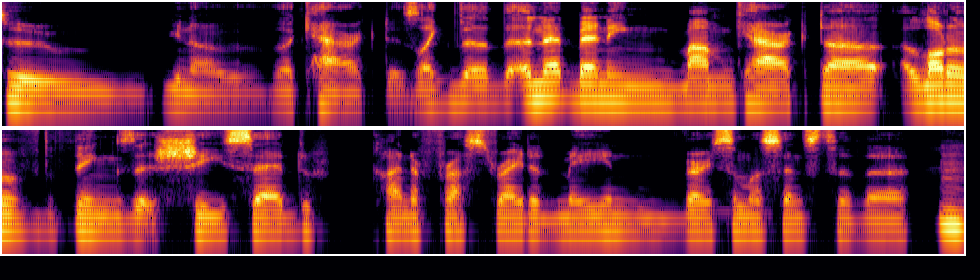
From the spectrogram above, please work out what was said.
to, you know, the characters. Like the, the Annette Bening mum character, a lot of the things that she said kind of frustrated me in very similar sense to the Hmm.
